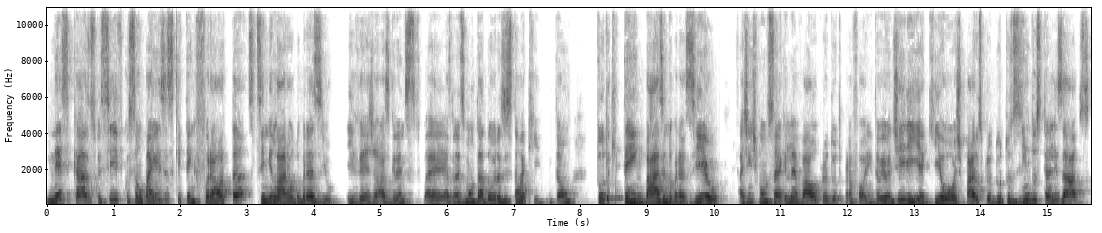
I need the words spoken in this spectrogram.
Nesse caso específico, são países que têm frota similar ao do Brasil. E veja, as grandes, é, as grandes montadoras estão aqui. Então, tudo que tem base no Brasil, a gente consegue levar o produto para fora. Então, eu diria que hoje, para os produtos industrializados,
